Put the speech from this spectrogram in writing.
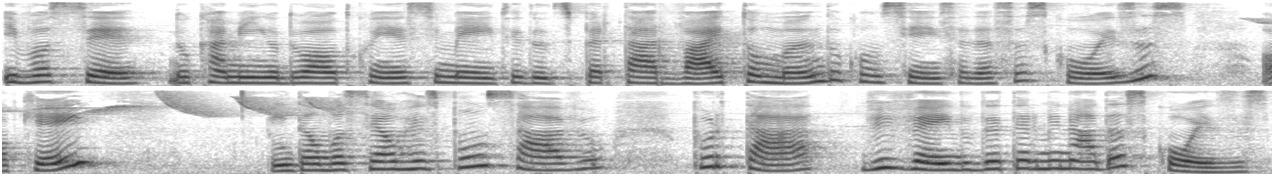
e você, no caminho do autoconhecimento e do despertar, vai tomando consciência dessas coisas, ok? Então você é o responsável por estar tá vivendo determinadas coisas.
